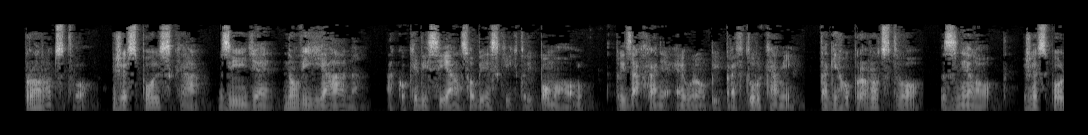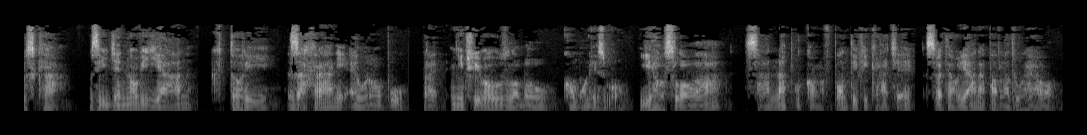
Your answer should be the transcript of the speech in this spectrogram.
proroctvo, že z Poľska vzíde nový Ján, ako kedysi Ján Sobieský, ktorý pomohol pri záchrane Európy pred Turkami, tak jeho proroctvo znelo, že z Polska vzíde nový Ján, ktorý zachráni Európu pred ničivou zlobou komunizmu. Jeho slova sa napokon v pontifikáte svätého Jána Pavla II.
